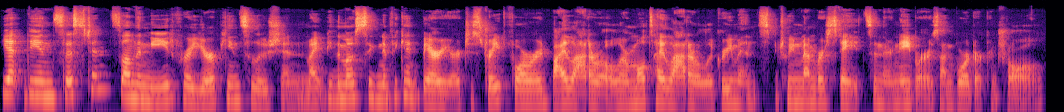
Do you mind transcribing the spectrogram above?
Yet the insistence on the need for a European solution might be the most significant barrier to straightforward bilateral or multilateral agreements between member states and their neighbors on border control.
